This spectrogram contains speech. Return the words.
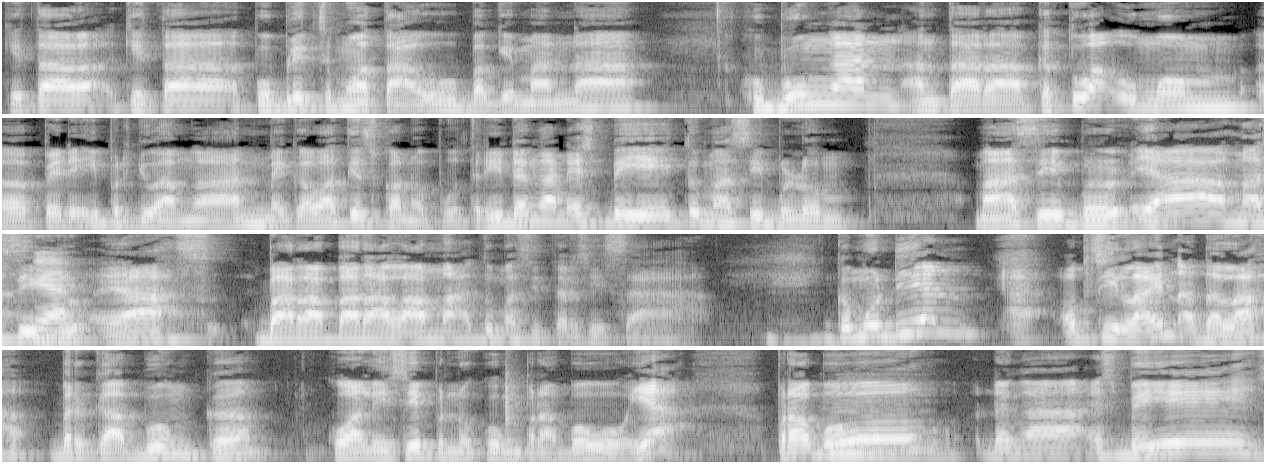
Kita kita publik semua tahu bagaimana hubungan antara Ketua Umum eh, PDI Perjuangan Megawati Soekarno Putri dengan SBY itu masih belum masih bel, ya masih yeah. Bel, ya bara-bara lama itu masih tersisa. Kemudian opsi lain adalah bergabung ke koalisi pendukung Prabowo. Ya, Prabowo hmm. dengan SBY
